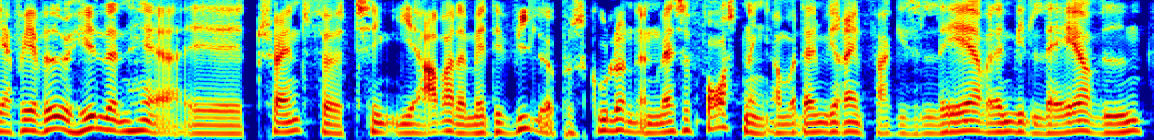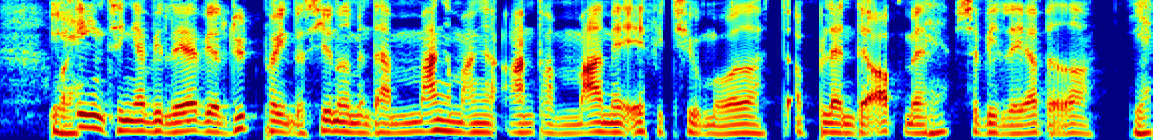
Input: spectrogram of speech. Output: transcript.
Ja, for jeg ved jo, hele den her øh, transfer-ting, I arbejder med, det hviler på skuldrene en masse forskning om, hvordan vi rent faktisk lærer, hvordan vi lærer viden. Ja. Og en ting er, at vi lærer ved at lytte på en, der siger noget, men der er mange, mange andre meget mere effektive måder at blande det op med, ja. så vi lærer bedre. Ja.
